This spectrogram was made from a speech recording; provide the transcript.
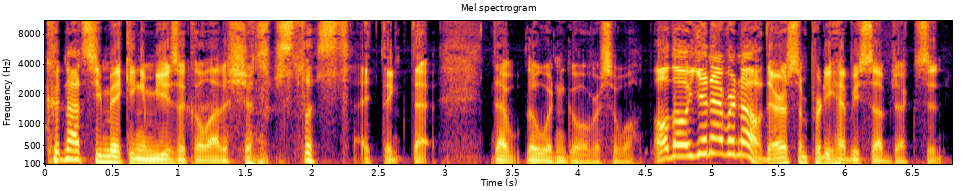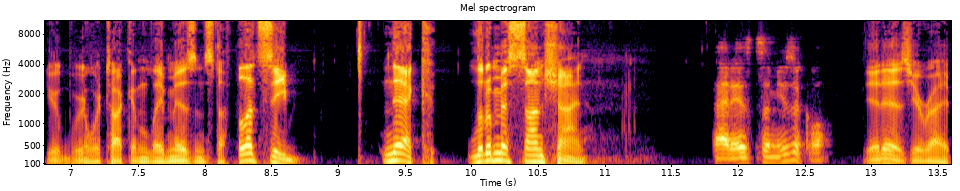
could not see making a musical out of Schindler's List. I think that that, that wouldn't go over so well. Although you never know. There are some pretty heavy subjects. We're, we're talking Les Mis and stuff. Let's see. Nick, Little Miss Sunshine. That is a musical. It is. You're right.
